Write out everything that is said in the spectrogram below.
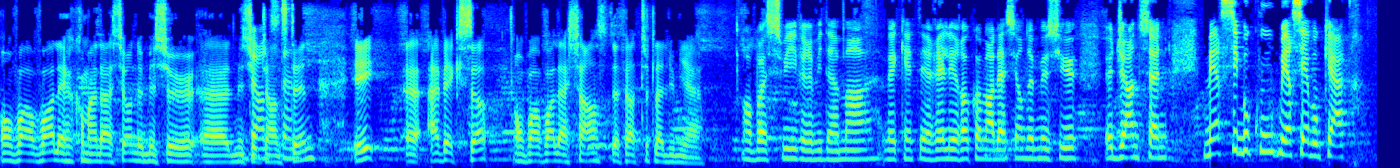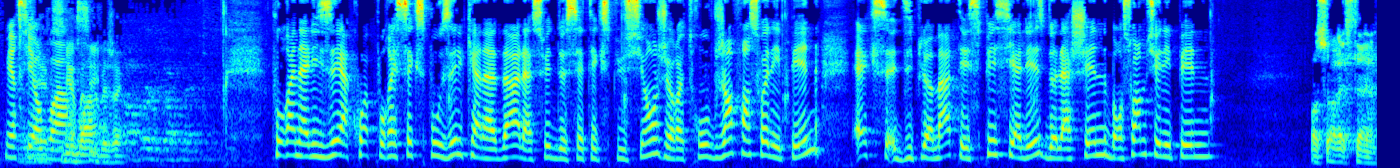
on va avoir les recommandations de M. Monsieur, Johnston. Et avec ça, on va avoir la chance de faire toute la lumière. On va suivre évidemment avec intérêt les recommandations de M. Johnson. Merci beaucoup. Merci à vous quatre. Merci, au revoir. Merci. Pour analyser à quoi pourrait s'exposer le Canada à la suite de cette expulsion, je retrouve Jean-François Lépine, ex-diplomate et spécialiste de la Chine. Bonsoir, Monsieur Lépine. Bonsoir, Esther.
